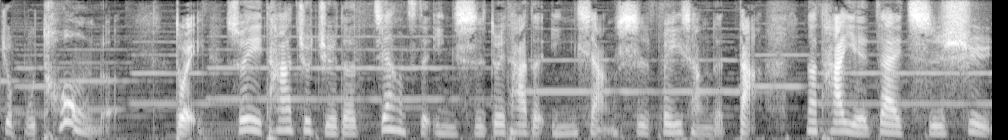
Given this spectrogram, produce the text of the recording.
就不痛了。对，所以他就觉得这样子的饮食对他的影响是非常的大。那他也在持续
